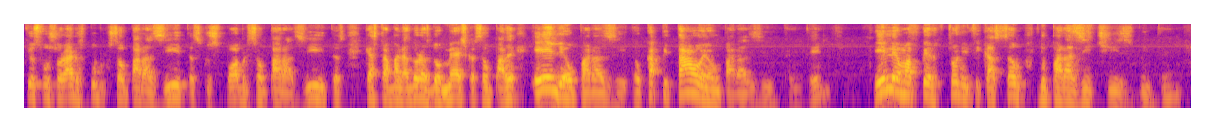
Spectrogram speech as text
que os funcionários públicos são parasitas, que os pobres são parasitas, que as trabalhadoras domésticas são parasitas. Ele é o parasita. O capital é um parasita, entende? Ele é uma personificação do parasitismo, entende?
